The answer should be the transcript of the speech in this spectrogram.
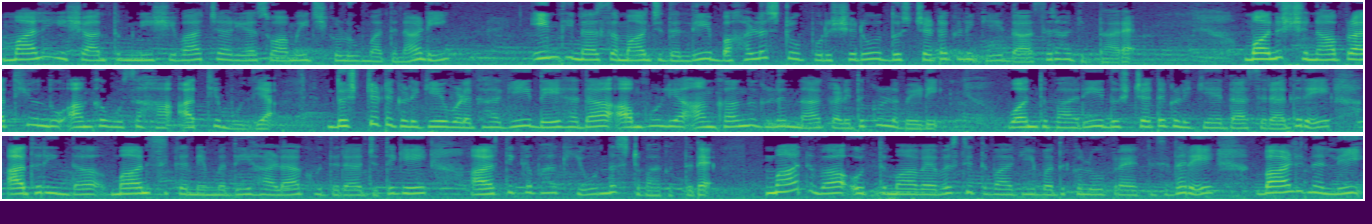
ಮಾಲೆಯ ಶಾಂತಮುನಿ ಶಿವಾಚಾರ್ಯ ಸ್ವಾಮೀಜಿಗಳು ಮಾತನಾಡಿ ಇಂದಿನ ಸಮಾಜದಲ್ಲಿ ಬಹಳಷ್ಟು ಪುರುಷರು ದುಶ್ಚಟಗಳಿಗೆ ದಾಸರಾಗಿದ್ದಾರೆ. ಮನುಷ್ಯನ ಪ್ರತಿಯೊಂದು ಅಂಗವೂ ಸಹ ಅತ್ಯಮೂಲ್ಯ. ದುಶ್ಚಟಗಳಿಗೆ ಒಳಗಾಗಿ ದೇಹದ ಅಮೂಲ್ಯ ಅಂಗಾಂಗಗಳನ್ನು ಕಳೆದುಕೊಳ್ಳಬೇಡಿ. ಒಂದು ಬಾರಿ ದುಶ್ಚಟಗಳಿಗೆ ದಾಸರಾದರೆ ಅದರಿಂದ ಮಾನಸಿಕ ನೆಮ್ಮದಿ ಹಾಳಾಗುವುದರ ಜೊತೆಗೆ ಆರ್ಥಿಕವಾಗಿಯೂ ನಷ್ಟವಾಗುತ್ತದೆ. ಮಾನವ ಉತ್ತಮ ವ್ಯವಸ್ಥಿತವಾಗಿ ಬದುಕಲು ಪ್ರಯತ್ನಿಸಿದರೆ ಬಾಳಿನಲ್ಲಿ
